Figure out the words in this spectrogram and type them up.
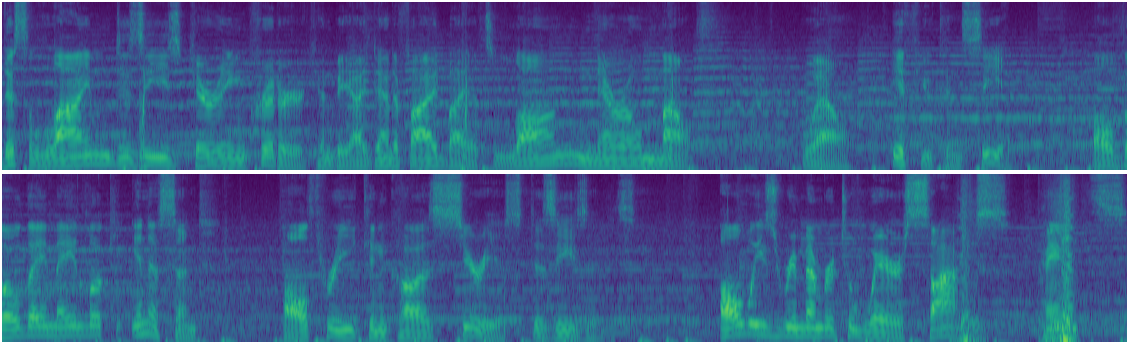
This Lyme disease carrying critter can be identified by its long, narrow mouth. Well, if you can see it. Although they may look innocent, all three can cause serious diseases. Always remember to wear socks, pants,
